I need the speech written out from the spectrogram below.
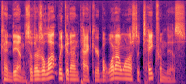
condemned. So there's a lot we could unpack here, but what I want us to take from this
